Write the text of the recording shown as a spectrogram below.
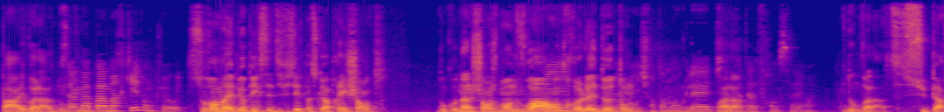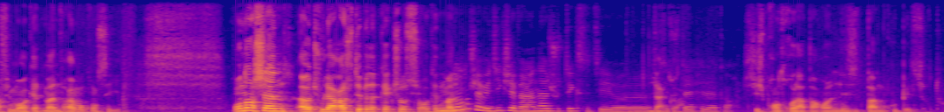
Pareil, voilà. Donc, ça euh, m'a pas marqué, donc euh, oui. Souvent dans les biopics, c'est difficile parce qu'après ils chantent. Donc on a le changement de voix Oui, entre les deux tons. Il chante en anglais, puis Voilà. après le français. ouais. Donc voilà, super film Rocketman, vraiment conseillé. On enchaîne. Ah, tu voulais rajouter peut-être quelque chose sur Rocketman Non, j'avais dit que j'avais rien à ajouter, que c'était. euh, D'accord. tout à fait d'accord. Si je prends trop la parole, n'hésite pas à me couper surtout.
